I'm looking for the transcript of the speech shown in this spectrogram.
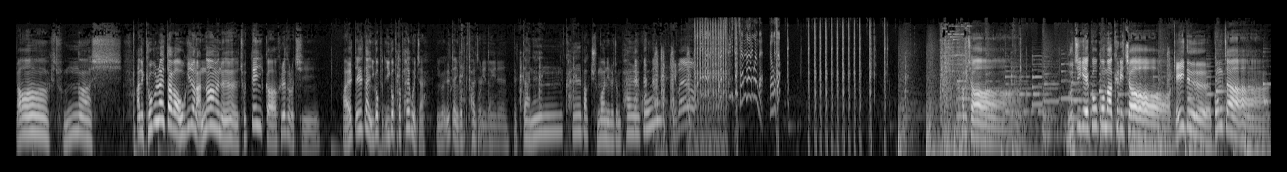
아 존나 씨. 아, 근데 교불로 했다가 오기 전 안 나오면은 좆대니까 그래서 그렇지. 아 일단 일단 이것부터 이것부터 팔고 있자. 이거 일단 이것부터 팔자 우리 일단. 누이는. 일단은 칼박 주머니를 좀 팔고. 이봐요. 삼천 무지개 꼬꼬마 크리처. 게이드 공짜.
